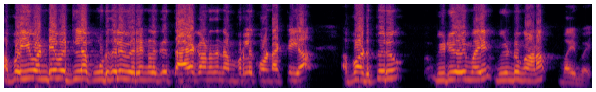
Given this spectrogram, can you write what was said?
അപ്പൊ ഈ വണ്ടിയെ പറ്റിയുള്ള കൂടുതൽ വിവരങ്ങൾക്ക് താഴെ കാണുന്ന നമ്പറിൽ കോൺടാക്ട് ചെയ്യുക. അപ്പൊ അടുത്തൊരു വീഡിയോയുമായി വീണ്ടും കാണാം. ബൈ ബൈ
